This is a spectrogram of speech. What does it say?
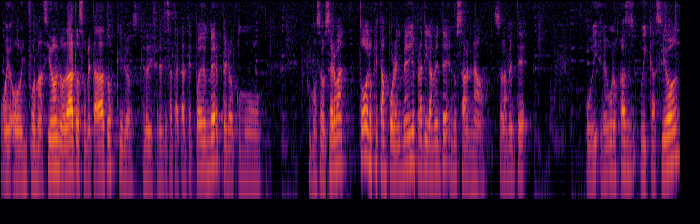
o, información o datos o metadatos que los, que los diferentes atacantes pueden ver, pero como como se observan, todos los que están por el medio prácticamente no saben nada, solamente en algunos casos ubicación.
